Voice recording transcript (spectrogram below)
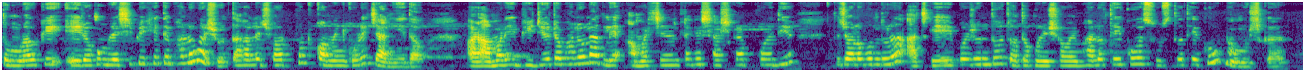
তোমরাও কি এই রকম রেসিপি খেতে ভালোবাসো? তাহলে ঝটপট কমেন্ট করে জানিয়ে দাও। আর আমার এই ভিডিওটা ভালো লাগলে আমার চ্যানেলটাকে সাবস্ক্রাইব করে দিও। তো চলো বন্ধুরা, আজকে এই পর্যন্ত। ততক্ষণে সবাই ভালো থেকো, সুস্থ থেকো। নমস্কার।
